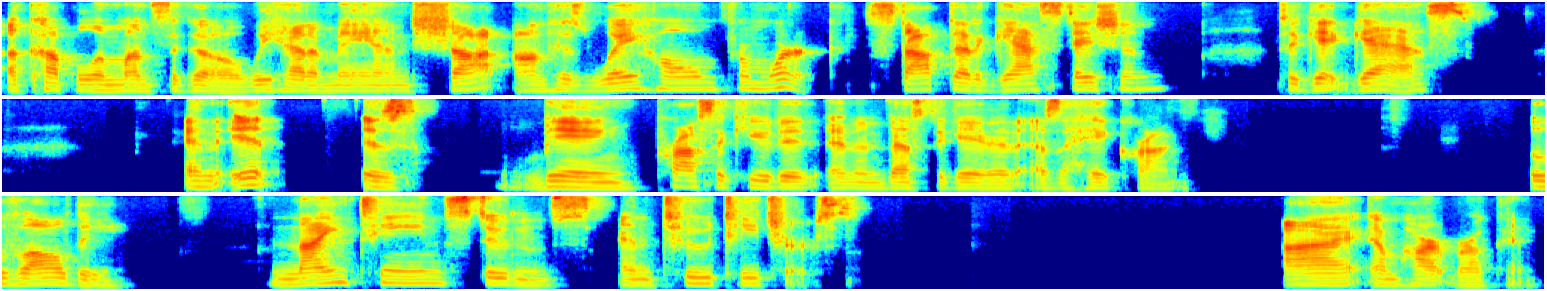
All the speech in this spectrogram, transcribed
a couple of months ago, we had a man shot on his way home from work, stopped at a gas station to get gas, and it is being prosecuted and investigated as a hate crime. Uvalde, 19 students and two teachers. I am heartbroken.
